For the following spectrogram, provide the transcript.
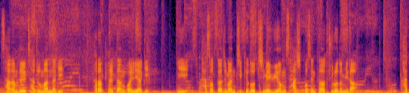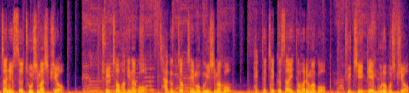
사람들 자주 만나기, 혈압 혈당 관리하기. 이 다섯 가지만 지켜도 치매 위험 40% 줄어듭니다. 가짜 뉴스 조심하십시오. 출처 확인하고 자극적 제목 의심하고 팩트 체크 사이트 활용하고 주치 있게 물어보십시오.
